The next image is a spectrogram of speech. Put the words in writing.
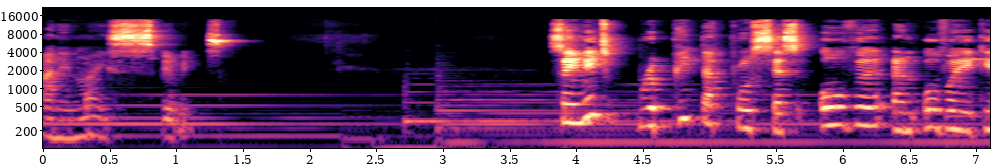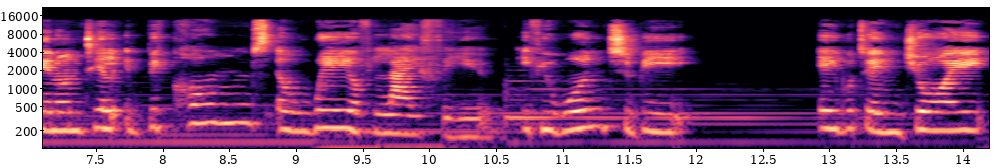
and in my spirit. So you need to repeat that process over and over again until it becomes a way of life for you. If you want to be able to enjoy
